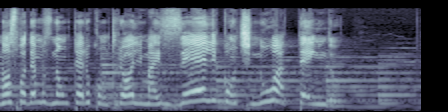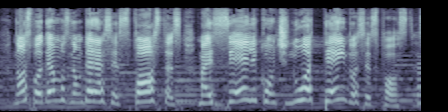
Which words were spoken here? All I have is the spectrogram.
Nós podemos não ter o controle, mas Ele continua tendo. Nós podemos não ter as respostas, mas Ele continua tendo as respostas.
